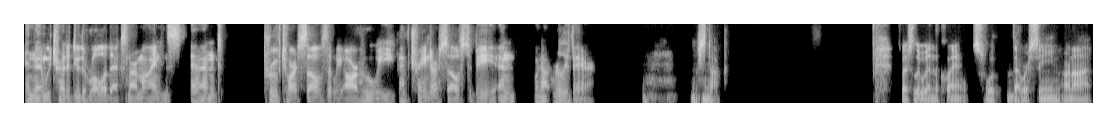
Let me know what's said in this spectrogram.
and then we try to do the rolodex in our mind and, and prove to ourselves that we are who we have trained ourselves to be and we're not really there we're mm-hmm. stuck especially when the clients that we're seeing are not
